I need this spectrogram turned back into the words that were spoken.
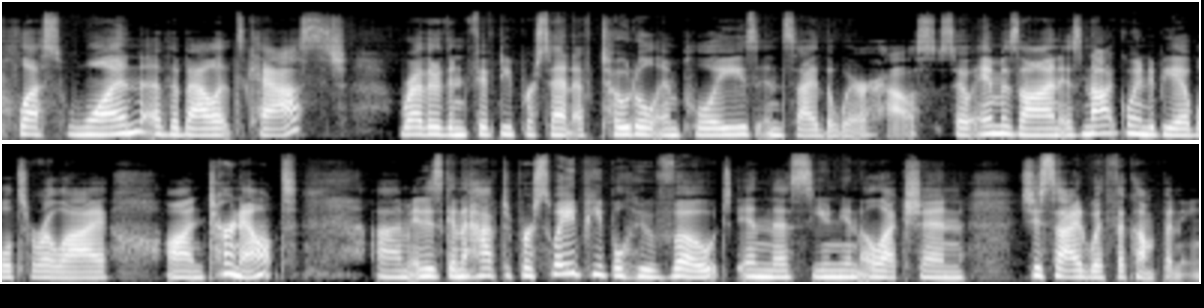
plus one of the ballots cast rather than 50% of total employees inside the warehouse. So Amazon is not going to be able to rely on turnout. Um, it is going to have to persuade people who vote in this union election to side with the company.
